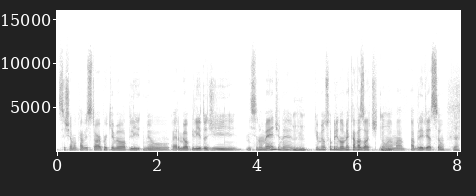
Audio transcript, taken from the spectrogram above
se chama Cava Store porque meu apelido, meu, era meu apelido de ensino médio, né? Uhum. Porque o meu sobrenome é Cavazotti, então Uhum. é uma abreviação. Tá.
